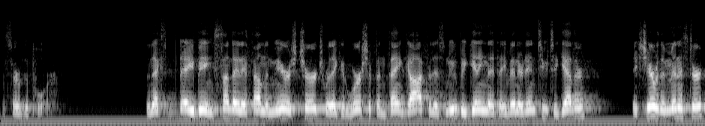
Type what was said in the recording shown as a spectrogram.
and serve the poor. The next day, being Sunday, they found the nearest church where they could worship and thank God for this new beginning that they've entered into together. They shared with the minister,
